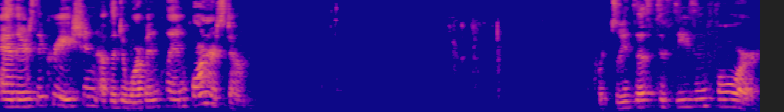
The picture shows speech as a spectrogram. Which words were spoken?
And there's the creation of the Dwarven clan Cornerstone, which leads us to season four,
